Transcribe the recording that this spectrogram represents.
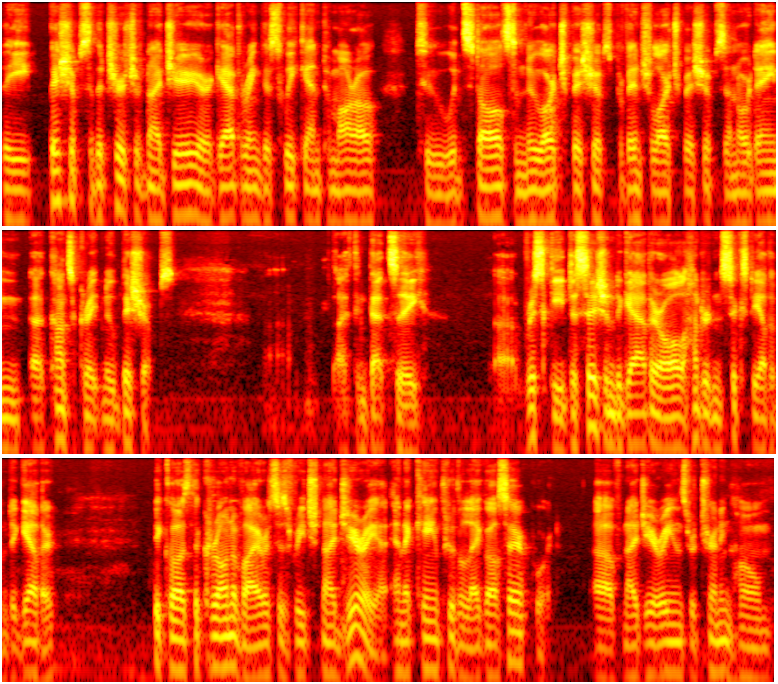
the bishops of the Church of Nigeria are gathering this weekend, tomorrow, to install some new archbishops, provincial archbishops, and ordain, uh, consecrate new bishops. Uh, I think that's a uh, risky decision to gather all 160 of them together because the coronavirus has reached Nigeria and it came through the Lagos airport of Nigerians returning home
